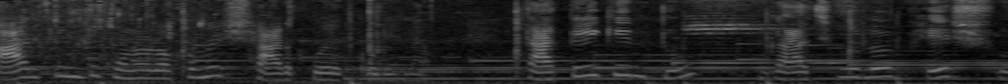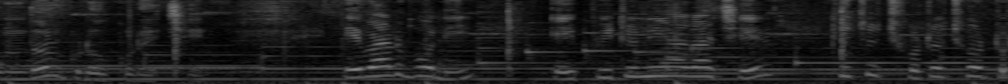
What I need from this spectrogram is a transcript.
আর কিন্তু কোনো রকমের সার প্রয়োগ করি না। তাতেই কিন্তু গাছগুলো বেশ সুন্দর গ্রো করেছে। এবার বলি, এই পিটুনিয়া গাছের কিছু ছোট ছোট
